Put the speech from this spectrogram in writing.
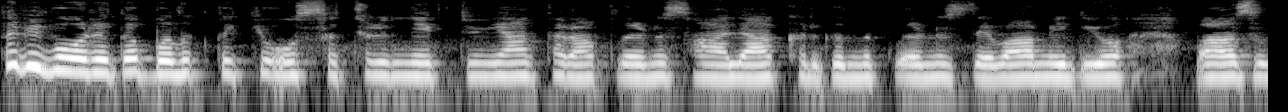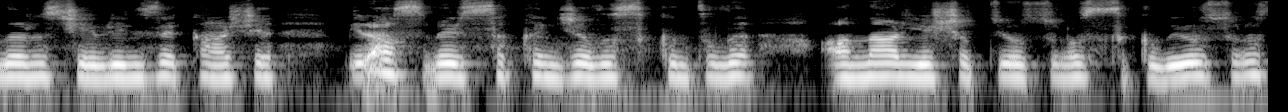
Tabi bu arada balıktaki o Satürn, Neptün yan taraflarınız hala kırgınlıklarınız devam ediyor. Bazılarınız çevrenize karşı biraz böyle sakıncalı, sıkıntılı anlar yaşatıyorsunuz, sıkılıyorsunuz.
